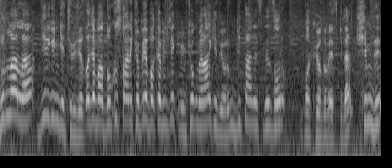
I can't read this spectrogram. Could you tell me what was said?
Bunlarla bir gün geçireceğiz. Acaba 9 tane köpeğe bakabilecek miyim? Çok merak ediyorum. Bir tanesine zor bakıyordum eskiden. Şimdi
